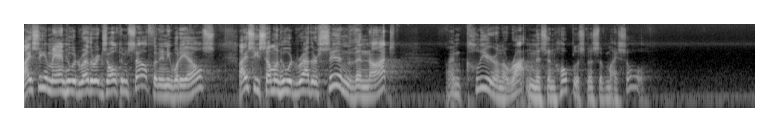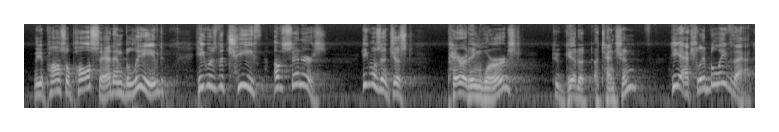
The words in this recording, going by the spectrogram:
I see a man who would rather exalt himself than anybody else. I see someone who would rather sin than not. I'm clear on the rottenness and hopelessness of my soul. The Apostle Paul said and believed he was the chief of sinners. He wasn't just parroting words to get attention, he actually believed that.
